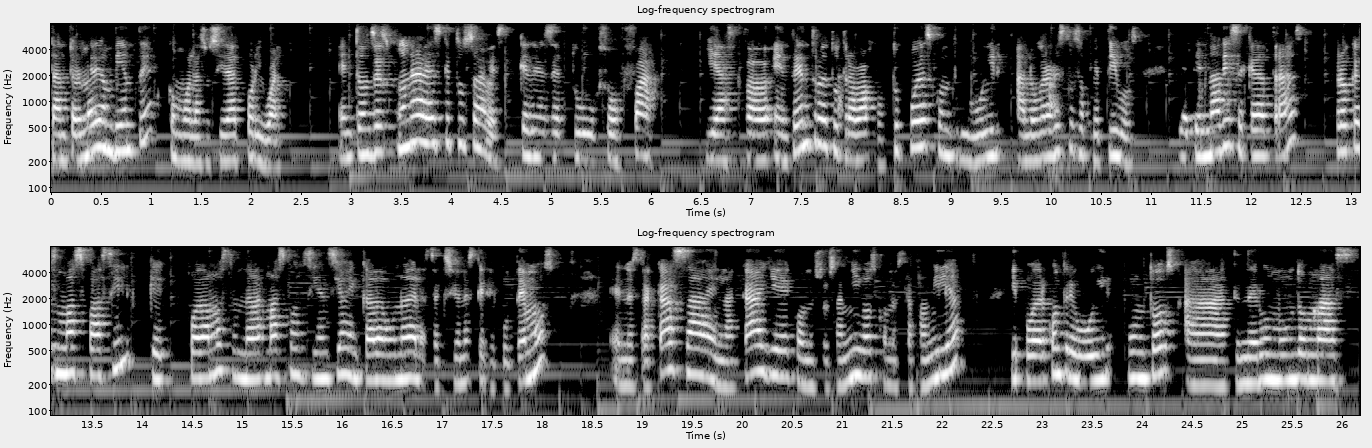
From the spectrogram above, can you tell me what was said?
tanto el medio ambiente como la sociedad por igual. Entonces, una vez que tú sabes que desde tu sofá y hasta dentro de tu trabajo tú puedes contribuir a lograr estos objetivos y a que nadie se quede atrás, creo que es más fácil que podamos tener más conciencia en cada una de las acciones que ejecutemos en nuestra casa, en la calle, con nuestros amigos, con nuestra familia y poder contribuir juntos a tener un mundo más,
